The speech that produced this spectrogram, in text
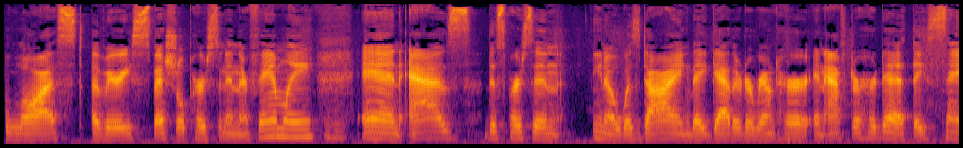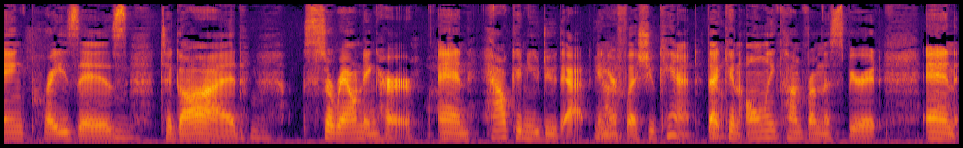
lost a very special person in their family. And as this person, you know, was dying, they gathered around her. And after her death, they sang praises mm. to God mm. Surrounding her. And how can you do that in your flesh? You can't. That can only come from the spirit. And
